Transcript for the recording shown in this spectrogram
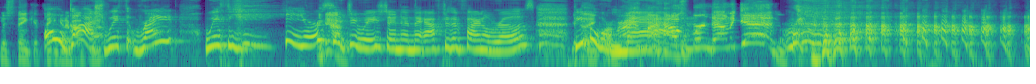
just think, Oh thinking about gosh, that. with right with your Yeah. situation and the after the final rose, people Like, were mad. my house burned down again.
